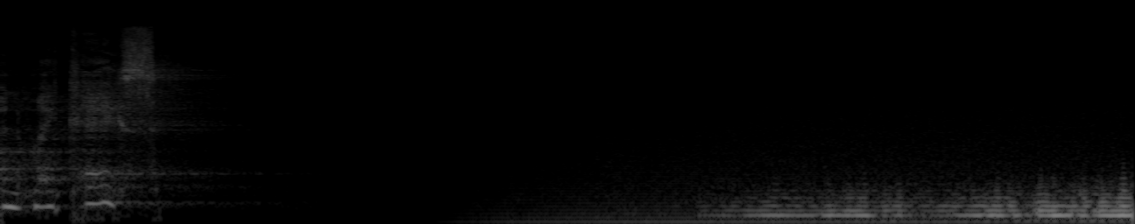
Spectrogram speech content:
Opened my case.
